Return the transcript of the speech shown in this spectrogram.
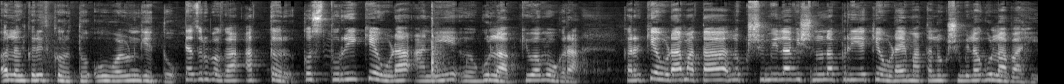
अलंकृत करतो ओवाळून घेतो. त्याचबरोबर बघा अत्तर कस्तुरी केवडा आणि गुलाब किंवा मोगरा. कारण केवडा माता लक्ष्मीला विष्णूला प्रिय केवडा आहे माता लक्ष्मीला गुलाब आहे.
